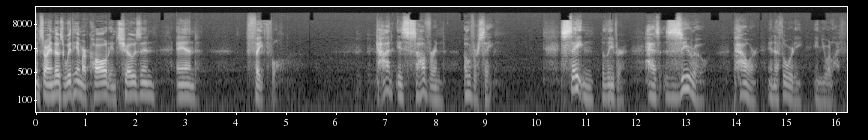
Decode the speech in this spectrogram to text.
I'm sorry, and those with him are called and chosen and faithful. God is sovereign over Satan. Satan, believer, has zero power and authority in your life.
